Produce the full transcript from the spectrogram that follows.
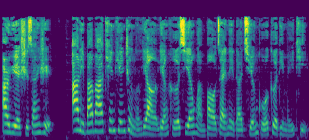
二月十三日，阿里巴巴天天正能量联合西安晚报在内的全国各地媒体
